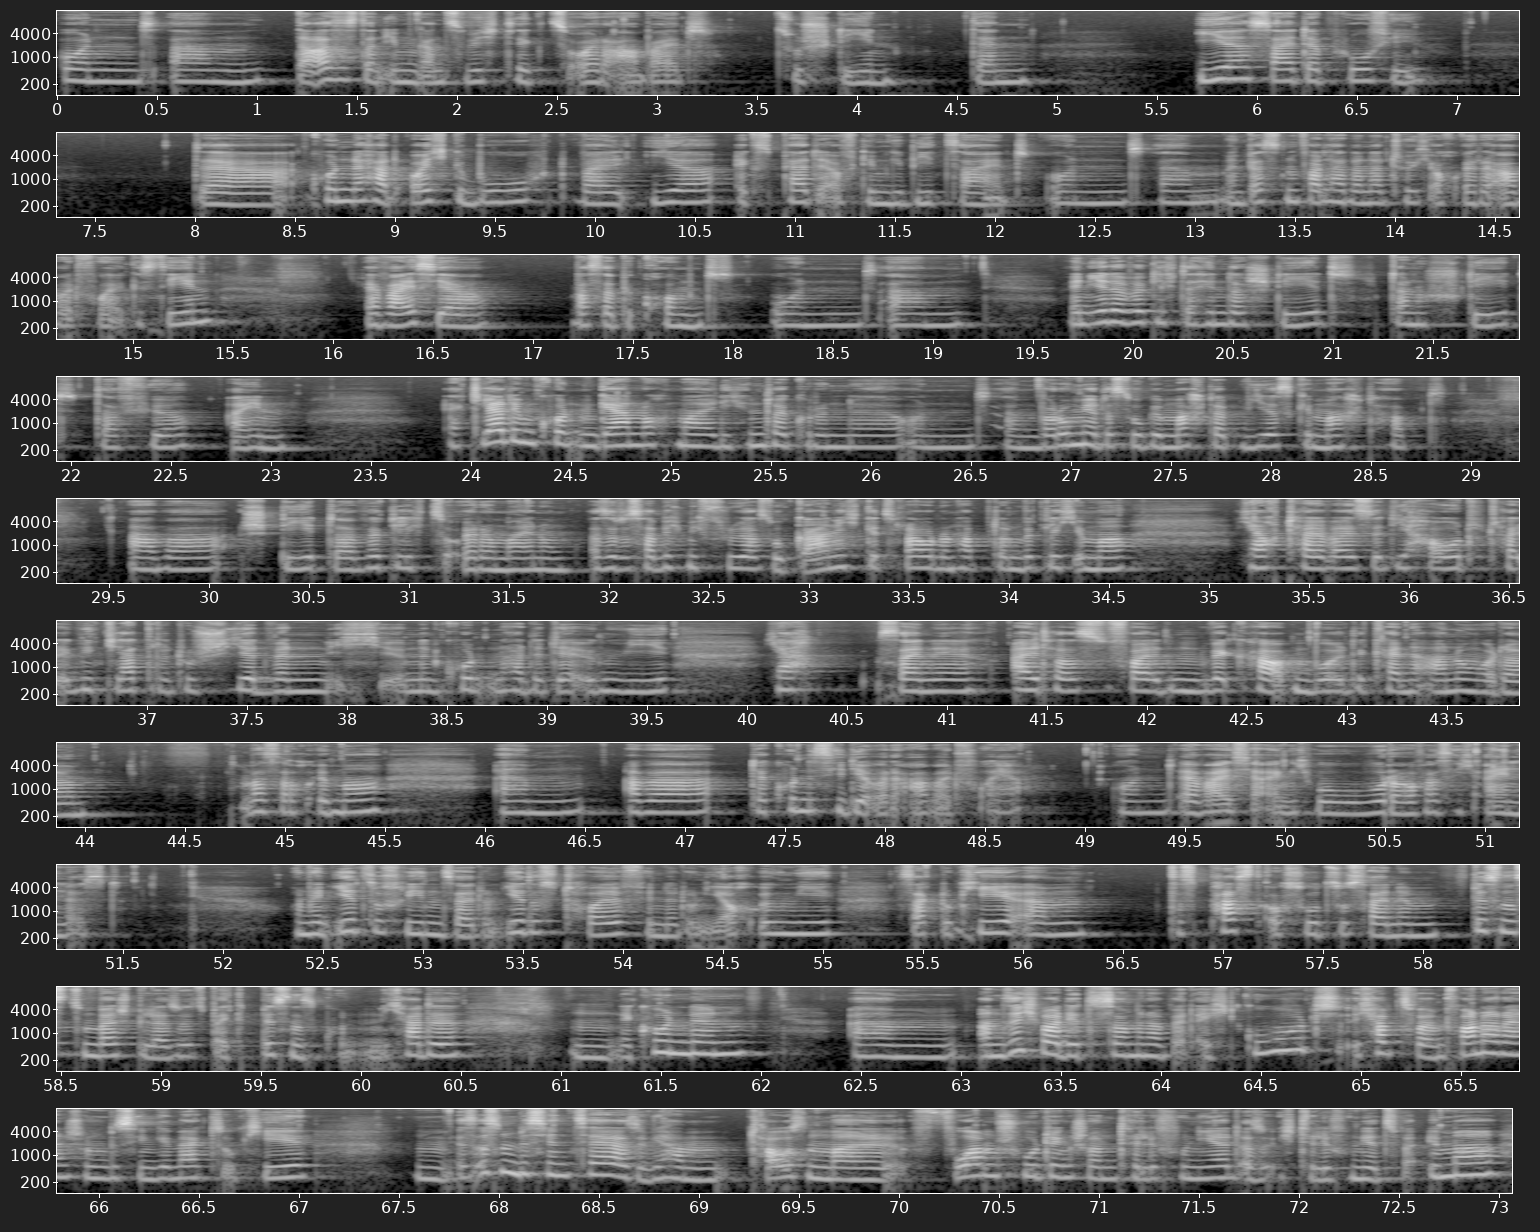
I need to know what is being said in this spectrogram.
Und ähm, da ist es dann eben ganz wichtig, zu eurer Arbeit zu stehen. Denn ihr seid der Profi. Der Kunde hat euch gebucht, weil ihr Experte auf dem Gebiet seid. Und ähm, im besten Fall hat er natürlich auch eure Arbeit vorher gesehen. Er weiß ja, was er bekommt. Und ähm, wenn ihr da wirklich dahinter steht, dann steht dafür ein. Erklärt dem Kunden gern nochmal die Hintergründe und ähm, warum ihr das so gemacht habt, wie ihr es gemacht habt. Aber steht da wirklich zu eurer Meinung. Also das habe ich mich früher so gar nicht getraut und habe dann wirklich immer, ja auch teilweise die Haut total irgendwie glatt retuschiert, wenn ich einen Kunden hatte, der irgendwie, ja, seine Altersfalten weghaben wollte, keine Ahnung, oder was auch immer. Ähm, aber der Kunde sieht ja eure Arbeit vorher. Und er weiß ja eigentlich, wo, worauf er sich einlässt. Und wenn ihr zufrieden seid und ihr das toll findet und ihr auch irgendwie sagt, okay, ähm, das passt auch so zu seinem Business zum Beispiel, also jetzt bei Businesskunden. Ich hatte ähm, eine Kundin, ähm, an sich war die Zusammenarbeit echt gut. Ich habe zwar im Vornherein schon ein bisschen gemerkt, so, okay, hm, es ist ein bisschen zäh. Also wir haben tausendmal vor dem Shooting schon telefoniert. Also ich telefoniere zwar immer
